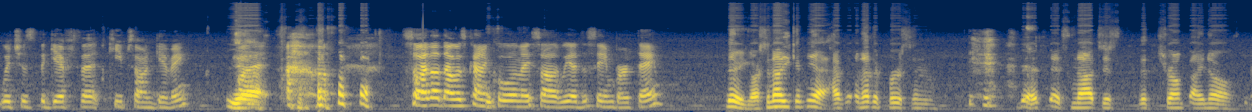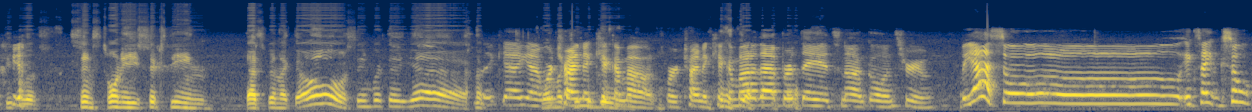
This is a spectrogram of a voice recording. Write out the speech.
which is the gift that keeps on giving. Yeah. But, so I thought that was kind of cool, and I saw that we had the same birthday. There you go. So now you can, yeah, have another person. that, that's not just the Trump. I know people yeah. have since 2016. That's been like the oh same birthday, yeah. Like yeah, yeah. We're trying to kick do. him out. We're trying to kick him out of that birthday. It's not going through. But yeah, so exciting. So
